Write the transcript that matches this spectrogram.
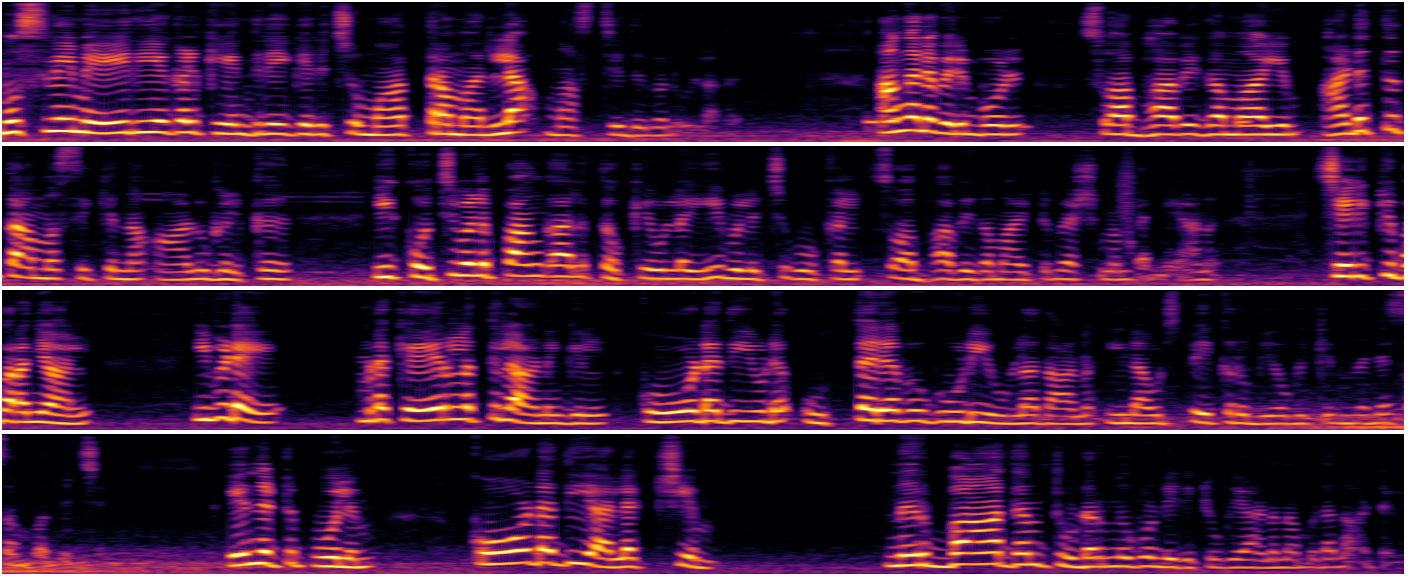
മുസ്ലിം ഏരിയകൾ കേന്ദ്രീകരിച്ചു മാത്രമല്ല മസ്ജിദുകൾ ഉള്ളത് അങ്ങനെ വരുമ്പോൾ സ്വാഭാവികമായും അടുത്ത് താമസിക്കുന്ന ആളുകൾക്ക് ഈ കൊച്ചു വെളുപ്പാങ്കാലത്തൊക്കെയുള്ള ഈ വിളിച്ചുകൂക്കൽ സ്വാഭാവികമായിട്ടും വിഷമം തന്നെയാണ്. ശരിക്കു പറഞ്ഞാൽ ഇവിടെ നമ്മുടെ കേരളത്തിലാണെങ്കിൽ കോടതിയുടെ ഉത്തരവ് കൂടി ഉള്ളതാണ് ഈ ലൗഡ് സ്പീക്കർ ഉപയോഗിക്കുന്നതിനെ സംബന്ധിച്ച്. എന്നിട്ട് പോലും കോടതി അലക്ഷ്യം നിർബാധം തുടർന്നുകൊണ്ടിരിക്കുകയാണ് നമ്മുടെ നാട്ടിൽ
